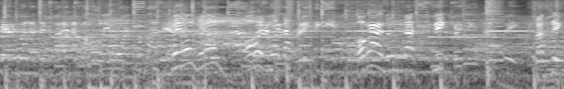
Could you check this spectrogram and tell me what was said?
Chairman natin pare. Ngayon, ngayon. Oh, we're celebrating. Oh nga nung last week. Last week. Last week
